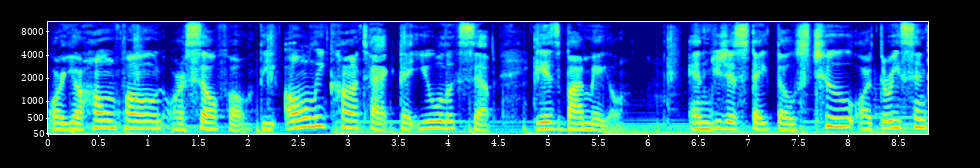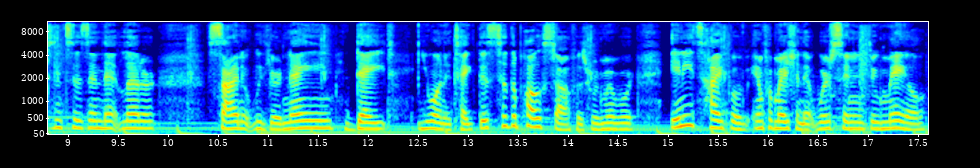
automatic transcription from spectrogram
or your home phone or cell phone. The only contact that you will accept is by mail. And you just state those two or three sentences in that letter. Sign it with your name date you want to take this to the post office. Remember, any type of information that we're sending through mail,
